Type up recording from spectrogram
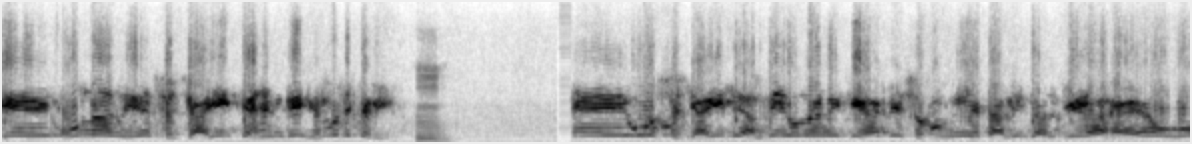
ਕਿ ਉਹਨਾਂ ਨੇ ਸਚਾਈ ਕਹਿਣ ਦੀ ਹਿੰਮਤ ਕਰੀ। ਹੂੰ। ਤੇ ਉਹ ਸਚਾਈ ਲਿਆਂਦੀ ਉਹਨਾਂ ਨੇ ਕਿਹਾ ਕਿ ਸ਼੍ਰੋਮਣੀ ਅਕਾਲੀ ਦਲ ਜਿਹੜਾ ਹੈ ਉਹ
